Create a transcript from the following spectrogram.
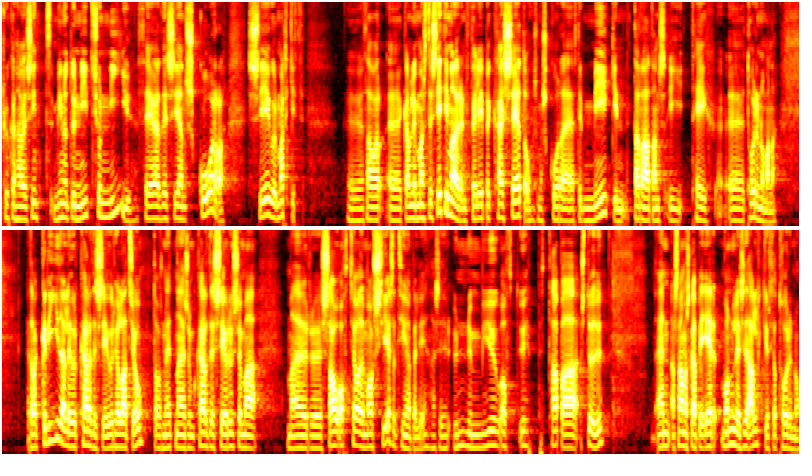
klukkan hafi sínt mínútu 99 þegar þeir síðan skora sigur markið uh, það var uh, gamli Manchester City maðurinn Felipe Caicedo sem skoraði eftir mikinn darraðans í teig uh, tórinumanna Þetta var gríðalegur karatissegur hjá Lazio. Það var svona einn af þessum karatissegurum sem að maður sá oft hjá þeim á síðasta tímabeli þar sem þeir unnum mjög oft upp tapaða stöðu. En að samanskapi er vonleysið algjörð hjá Torino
